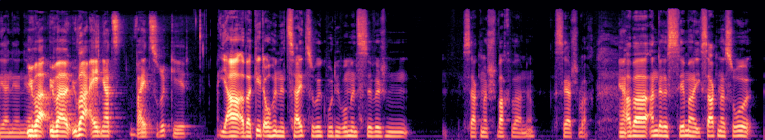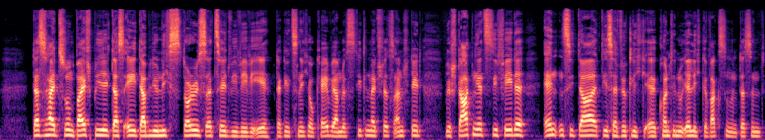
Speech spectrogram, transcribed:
jein, jein, jein. Über, über, über ein Jahr weit zurückgeht. Ja, aber geht auch in eine Zeit zurück, wo die Women's Division, ich sag mal, schwach war, ne? Sehr schwach. Ja. Aber anderes Thema, ich sag mal so, das ist halt so ein Beispiel, dass AEW nicht Stories erzählt wie WWE. Da geht's nicht, okay, wir haben das Titelmatch, das ansteht. Wir starten jetzt die Fehde, enden sie da, die ist halt wirklich äh, kontinuierlich gewachsen und das sind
